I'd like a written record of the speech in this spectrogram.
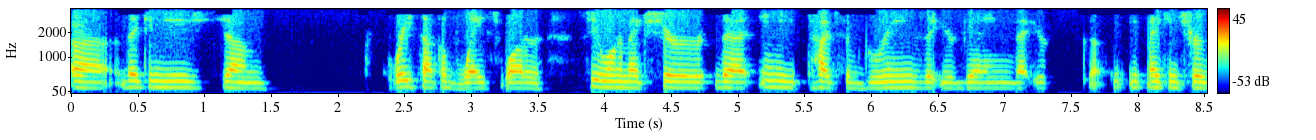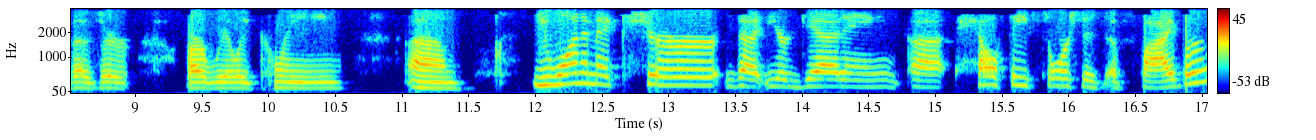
uh, they can use um, recycled wastewater. So you want to make sure that any types of greens that you're getting that you're uh, making sure those are are really clean. Um, you want to make sure that you're getting uh, healthy sources of fiber.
